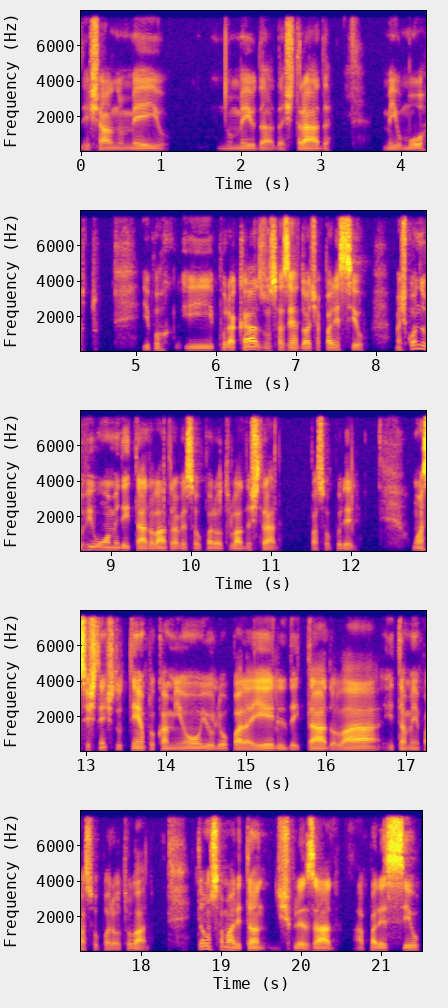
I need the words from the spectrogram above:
deixaram no meio, no meio da, da estrada, meio morto. E por, e por acaso um sacerdote apareceu, mas quando viu o homem deitado lá, atravessou para o outro lado da estrada, passou por ele. Um assistente do templo caminhou e olhou para ele deitado lá e também passou para o outro lado. Então um samaritano, desprezado, apareceu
